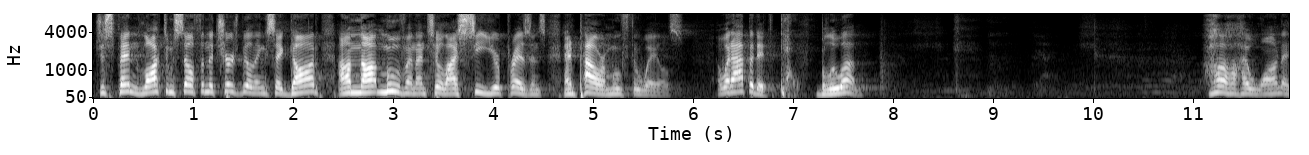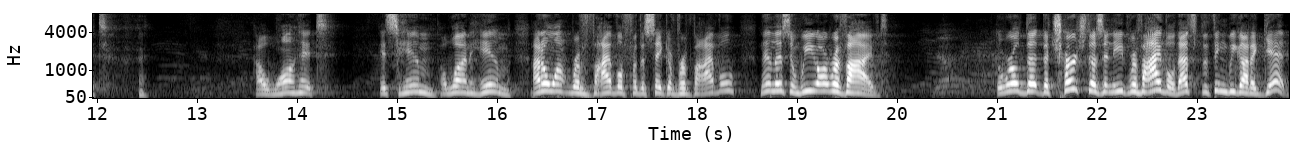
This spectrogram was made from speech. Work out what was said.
just spent, locked himself in the church building and said, God, I'm not moving until I see your presence and power move through Wales. And what happened? It blew up. Oh, I want it. I want it. It's Him. I want Him. I don't want revival for the sake of revival. Then listen, we are revived. The world, the, the church doesn't need revival. That's the thing we got to get.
